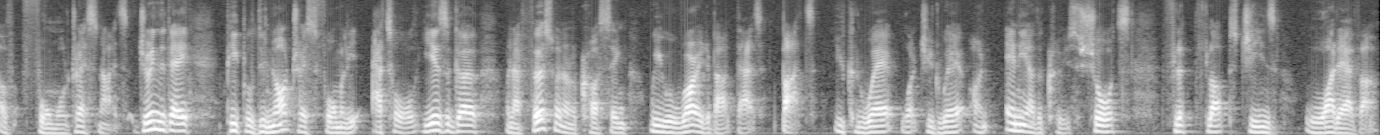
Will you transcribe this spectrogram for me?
of formal dress nights. During the day, people do not dress formally at all. Years ago, when I first went on a crossing, we were worried about that, but you can wear what you'd wear on any other cruise, shorts, flip-flops, jeans, whatever.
